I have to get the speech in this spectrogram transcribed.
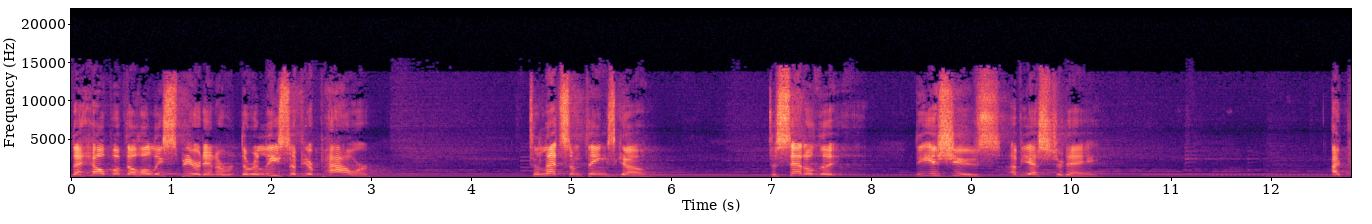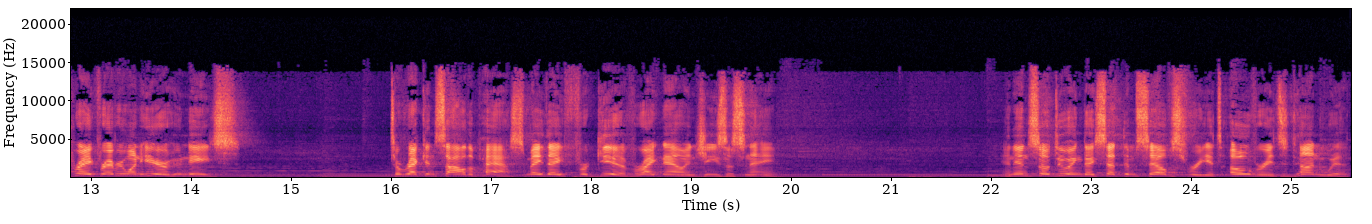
the help of the Holy Spirit and a, the release of your power to let some things go, to settle the, the issues of yesterday. I pray for everyone here who needs to reconcile the past. May they forgive right now in Jesus' name. And in so doing, they set themselves free. It's over, it's done with.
